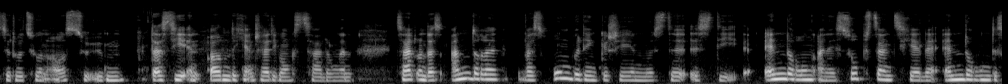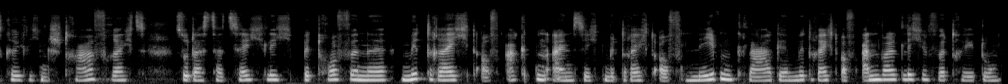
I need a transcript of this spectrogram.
Institution auszuüben, dass sie ordentliche Entschädigungszahlungen zahlt. Und das andere, was unbedingt geschehen müsste, ist die Änderung, eine substanzielle Änderung des kirchlichen Strafrechts, sodass tatsächlich Betroffene mit Recht auf Akteneinsicht, mit Recht auf Nebenklage, mit Recht auf anwaltliche Vertretung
